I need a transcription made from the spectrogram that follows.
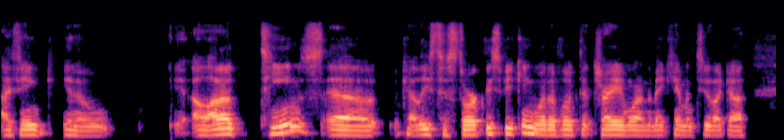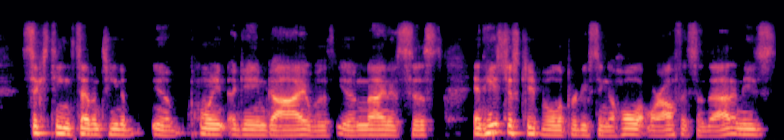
I think you know a lot of teams, uh, at least historically speaking, would have looked at Trey and wanted to make him into like a 16, 17, you know, point a game guy with, you know, nine assists. And he's just capable of producing a whole lot more offense than that. And he's,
